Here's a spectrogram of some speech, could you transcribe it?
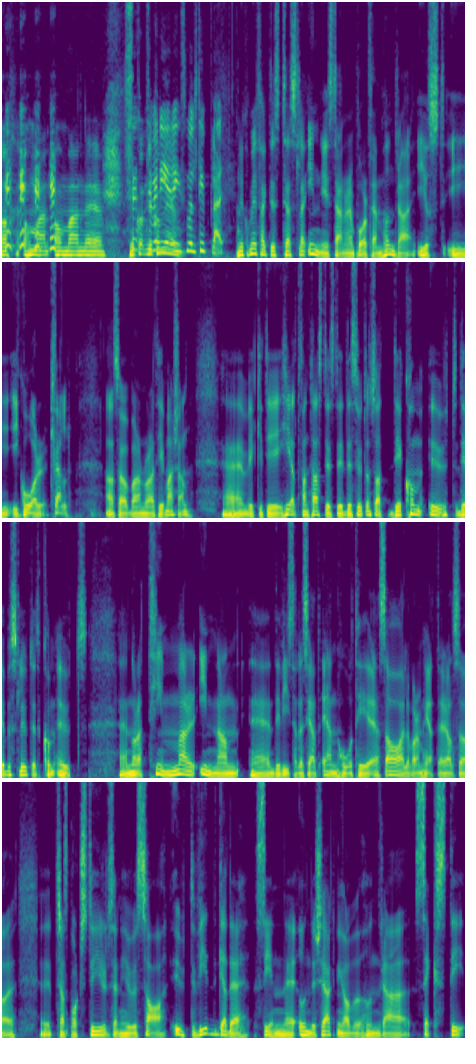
om man, om man, eh, Sätt värderingsmultiplar. Nu kom ju faktiskt Tesla in i Standard Poor 500 just i, igår kväll. Alltså bara några timmar sedan. Eh, vilket är helt fantastiskt. Det är dessutom så att det kom ut, det beslutet kom ut eh, några timmar innan eh, det visade sig att NHTSA, eller vad de heter, alltså eh, Transportstyrelsen i USA, utvidgade sin eh, undersökning av 160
